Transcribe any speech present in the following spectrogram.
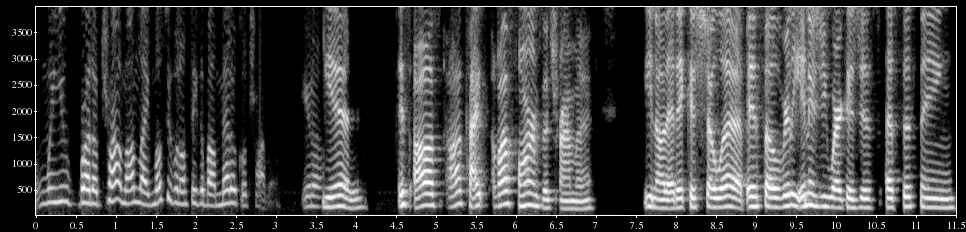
when you brought up trauma, I'm like, most people don't think about medical trauma, you know? Yeah. It's all all type all forms of trauma, you know, that it could show up. And so really energy work is just assisting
